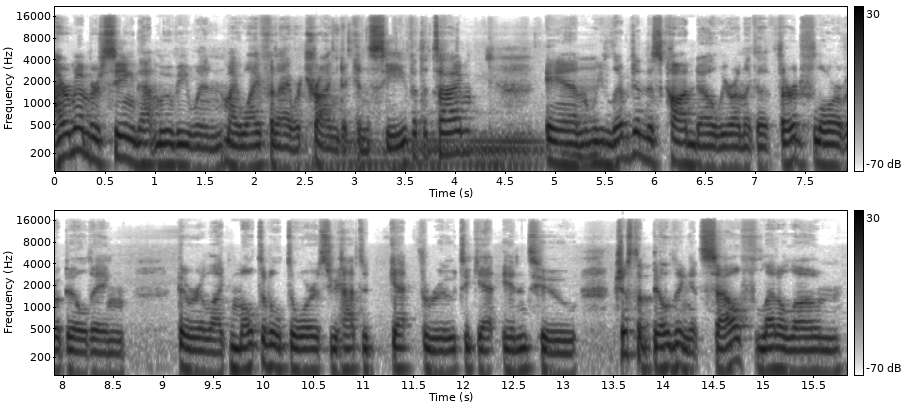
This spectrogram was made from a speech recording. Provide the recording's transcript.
I remember seeing that movie when my wife and I were trying to conceive at the time. And we lived in this condo. We were on like the third floor of a building. There were like multiple doors you had to get through to get into just the building itself, let alone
